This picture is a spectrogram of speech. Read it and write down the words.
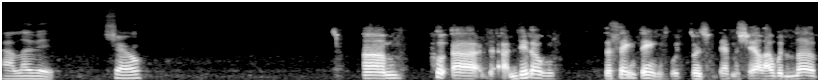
I love it. Cheryl? Um, uh, ditto the same thing with, with that Michelle. I would love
